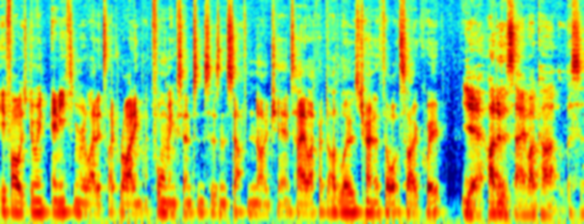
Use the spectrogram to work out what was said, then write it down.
if I was doing anything related to like writing, like forming sentences and stuff, no chance. Hey, like I'd, I'd lose train of thought so quick. Yeah, I do the same. I can't listen.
